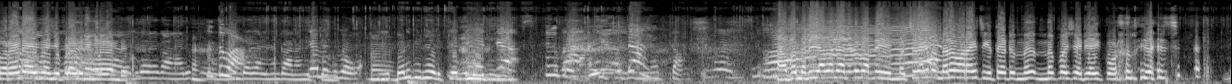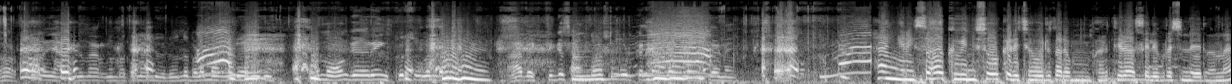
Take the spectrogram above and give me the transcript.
കൊറേ ടൈം കഴിഞ്ഞപ്പോഴാണ് നിങ്ങൾ കണ്ട്. അപ്പൊ എന്നിട്ട് ഞാൻ എന്നോട് പറഞ്ഞു ഇമ്മച്ചനെ ഇന്നലെ കുറെ ചീത്തയായിട്ട് ഇന്ന് ഇന്നിപ്പോ ശരിയായിക്കോളെന്ന് വിചാരിച്ചു. മോൻ സുഖം ആ വ്യക്തിക്ക് സന്തോഷം കൊടുക്കേണ്ട അങ്ങനെ സോക്കുവിന് സോക്കടിച്ച ഒരു തരം ബർത്ത്ഡേ സെലിബ്രേഷൻ ആയിരുന്നു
